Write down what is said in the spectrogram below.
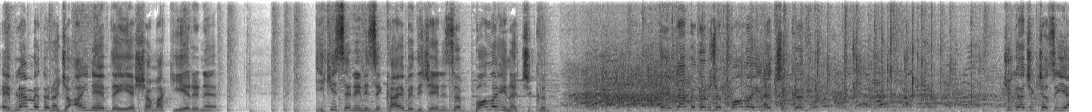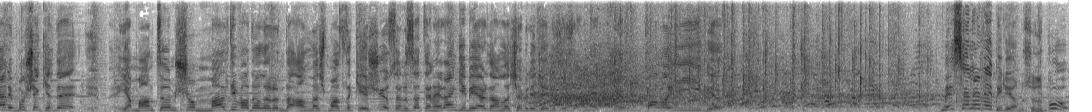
Evlenmeden önce aynı evde yaşamak yerine iki senenizi kaybedeceğinize balayına çıkın. Evlenmeden önce balayına çıkın. Çünkü açıkçası yani bu şekilde ya mantığım şu Maldiv adalarında anlaşmazlık yaşıyorsanız zaten herhangi bir yerde anlaşabileceğinizi zannetmiyorum. Balayı iyi bir... Mesele ne biliyor musunuz? Bu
